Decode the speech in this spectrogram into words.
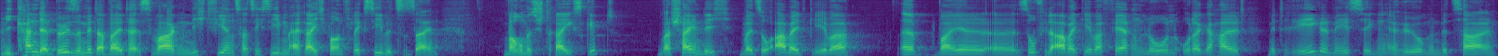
Wie kann der böse Mitarbeiter es wagen, nicht 24-7 erreichbar und flexibel zu sein? Warum es Streiks gibt? Wahrscheinlich, weil so Arbeitgeber, äh, weil äh, so viele Arbeitgeber fairen Lohn oder Gehalt mit regelmäßigen Erhöhungen bezahlen.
